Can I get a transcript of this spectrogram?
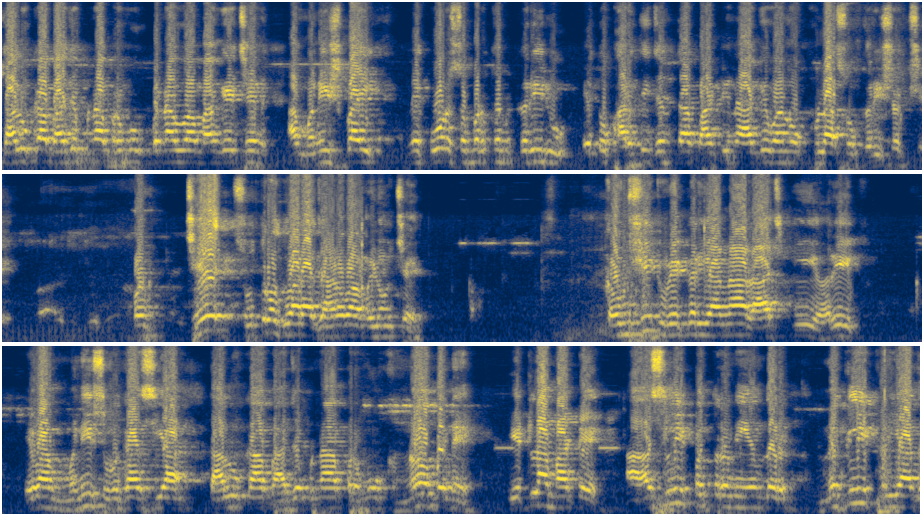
તાલુકા ભાજપના પ્રમુખ બનાવવા માંગે છે આ મનીષભાઈ ને કોણ સમર્થન કરી રહ્યું એ તો ભારતીય જનતા પાર્ટીના આગેવાનો ખુલાસો કરી શકશે. પણ જે સૂત્રો દ્વારા જાણવા મળ્યું છે, કૌશિક વેકરિયાના રાજકીય હરીફ એવા મનીષ વઘાસિયા તાલુકા ભાજપના પ્રમુખ ન બને એટલા માટે આ અસલી પત્રની અંદર નકલી ફરિયાદ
